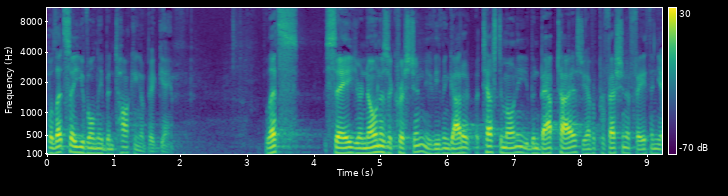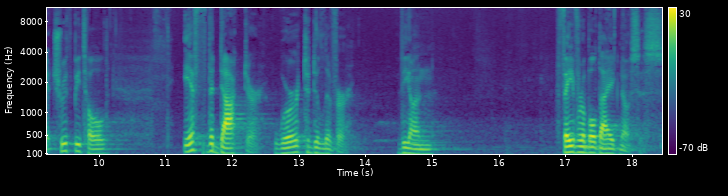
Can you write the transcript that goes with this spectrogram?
But let's say you've only been talking a big game. Let's say you're known as a Christian, you've even got a, a, testimony, you've been baptized, you have a profession of faith, and yet, truth be told, if the doctor were to deliver the unfavorable diagnosis.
